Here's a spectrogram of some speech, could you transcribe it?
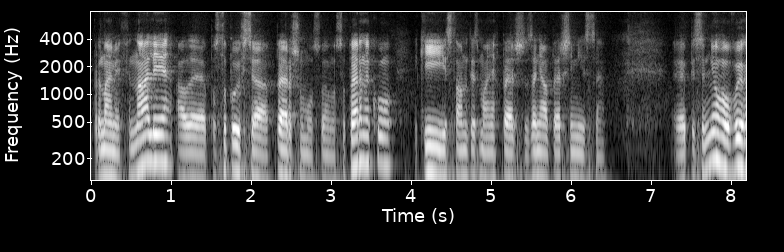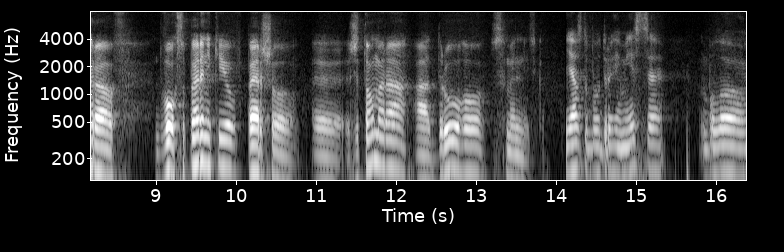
принаймні в фіналі, але поступився першому своєму супернику, який став на тих змаганнях перш, зайняв перше місце. Е, Після нього виграв двох суперників: першого Житомира, а другого з Хмельницька. Я здобув друге місце. Було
